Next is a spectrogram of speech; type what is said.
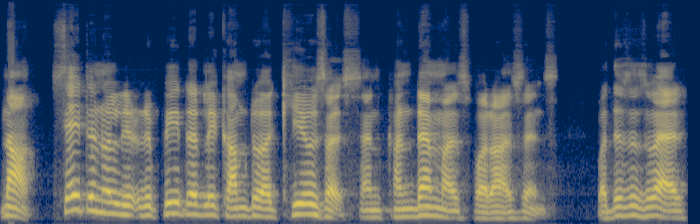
Now, Satan will repeatedly come to accuse us and condemn us for our sins. But this is where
